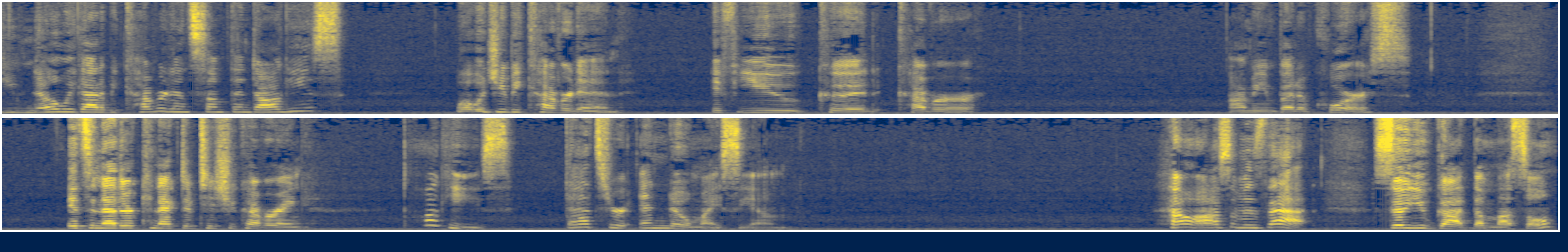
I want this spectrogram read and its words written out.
you know we got to be covered in something, doggies. What would you be covered in if you could cover, I mean, but of course, it's another connective tissue covering. Doggies, that's your endomysium. How awesome is that? So you've got the muscle.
